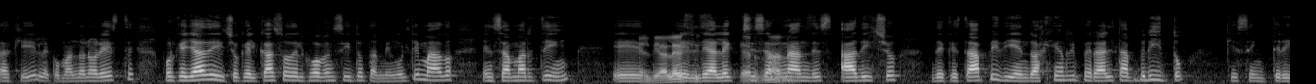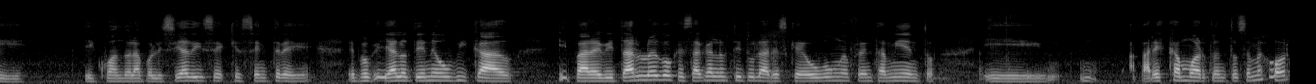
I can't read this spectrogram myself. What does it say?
aquí, el Comando Noreste, porque ya ha dicho que el caso del jovencito también ultimado en San Martín, eh, El de Alexis el de Alexis Hernández. Hernández, ha dicho de que está pidiendo a Henry Peralta Brito que se entregue. Y cuando la policía dice que se entregue, es porque ya lo tiene ubicado y para evitar luego que salgan los titulares que hubo un enfrentamiento y aparezca muerto, entonces mejor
